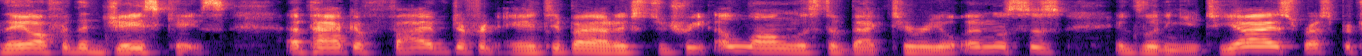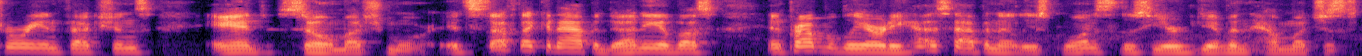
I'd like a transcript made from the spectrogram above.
They offer the Jase case, a pack of five different antibiotics to treat a long list of bacterial illnesses, including UTIs, respiratory infections, and so much more. It's stuff that could happen to any of us, and probably already has happened at least once this year, given how much is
